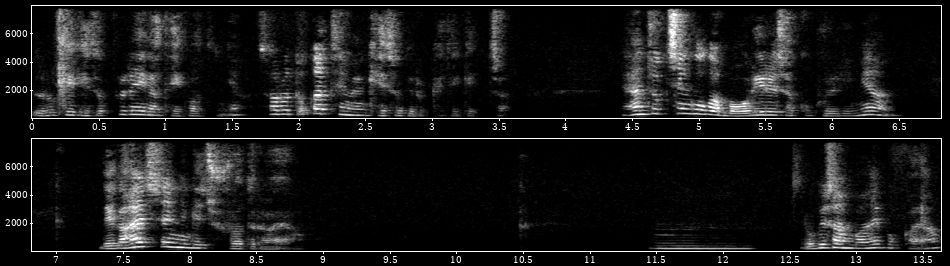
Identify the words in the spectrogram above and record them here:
이렇게 계속 플레이가 되거든요. 서로 똑같으면 계속 이렇게 되겠죠. 한쪽 친구가 머리를 자꾸 굴리면 내가 할 수 있는 게 줄어들어요. 음, 여기서 한번 해볼까요?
